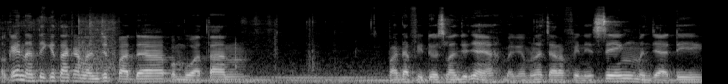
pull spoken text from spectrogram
Oke, nanti kita akan lanjut pada pembuatan pada video selanjutnya ya, bagaimana cara finishing menjadi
